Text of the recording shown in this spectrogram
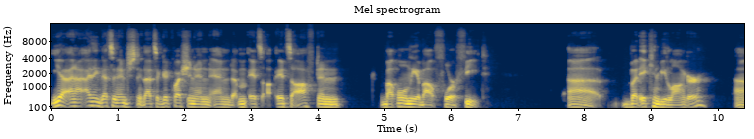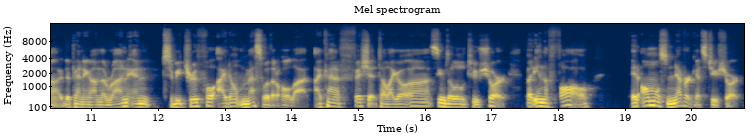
yeah and I, I, think that's an interesting that's a good question and and um, it's it's often about only about four feet uh, but it can be longer uh, depending on the run and to be truthful i don't mess with it a whole lot i kind of fish it till i go oh it seems a little too short but in the fall, it almost never gets too short.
